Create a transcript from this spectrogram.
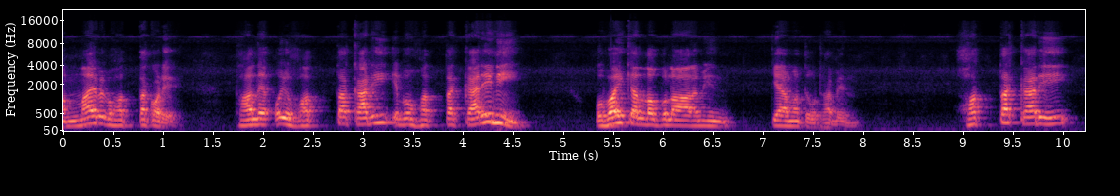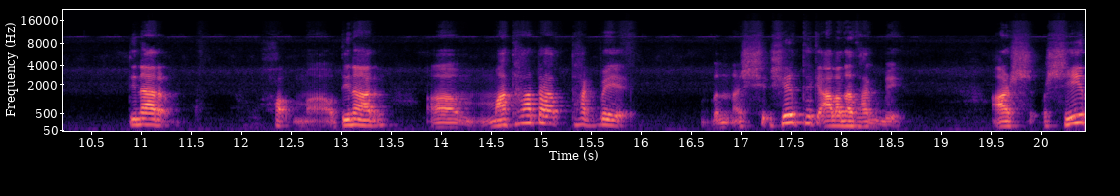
অন্যায়ভাবে হত্যা করে, তাহলে ওই হত্যাকারী এবং হত্যাকারিনী উভয়কে আল্লাহ আলমিন কেয়ামতে উঠাবেন। হত্যাকারী তিনার তিনার মাথাটা থাকবে শির থেকে আলাদা থাকবে। আর শির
